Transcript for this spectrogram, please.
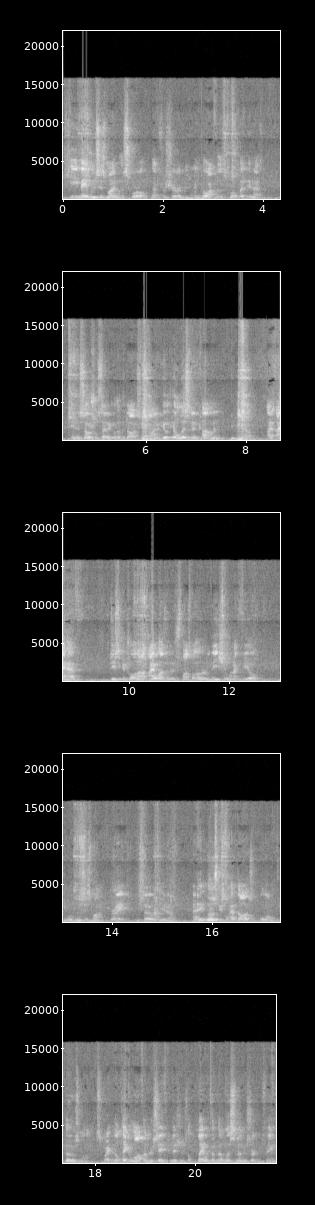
he may lose his mind with a squirrel, that's for sure, mm-hmm. and go after the squirrel, but in a, in a social setting with other dogs, he's fine. He'll, he'll listen and come and, you know, I, I have decent control, and I, I was a responsible owner, leash him when I feel he will lose his mind, right? So, you know, and I think most people have dogs along those lines, right? They'll take them off under safe conditions, they'll play with them, they'll listen under certain things.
